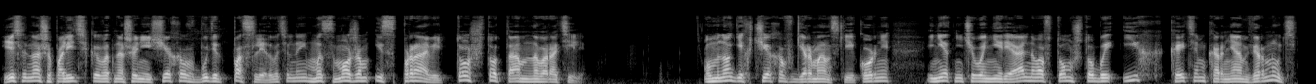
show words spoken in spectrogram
Если наша политика в отношении чехов будет последовательной, мы сможем исправить то, что там наворотили. У многих чехов германские корни, и нет ничего нереального в том, чтобы их к этим корням вернуть,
